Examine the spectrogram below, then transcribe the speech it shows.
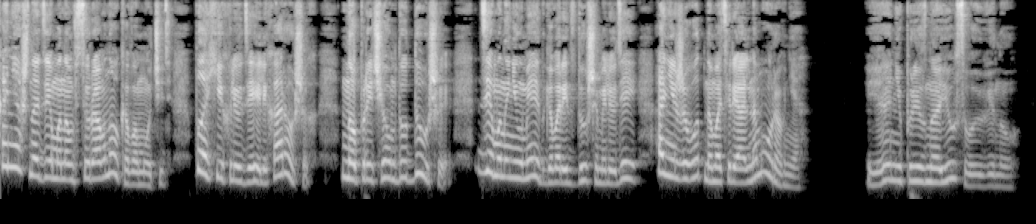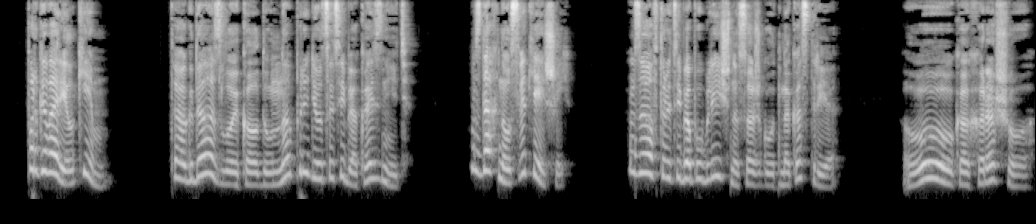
Конечно, демонам все равно, кого мучить, плохих людей или хороших. Но при чем тут души? Демоны не умеют говорить с душами людей, они живут на материальном уровне. «Я не признаю свою вину», – проговорил Ким. «Тогда, злой колдун, нам придется тебя казнить», – вздохнул Светлейший. «Завтра тебя публично сожгут на костре». «О, как хорошо!»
